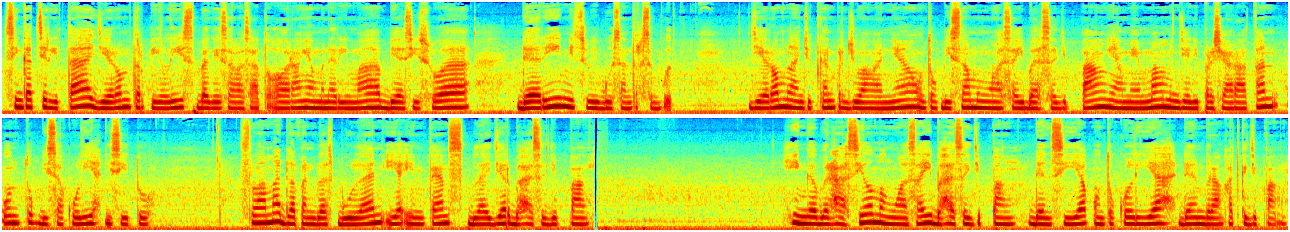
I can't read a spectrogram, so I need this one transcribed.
Singkat cerita, Jerome terpilih sebagai salah satu orang yang menerima beasiswa dari Mitsui Busan tersebut. Jerome melanjutkan perjuangannya untuk bisa menguasai bahasa Jepang yang memang menjadi persyaratan untuk bisa kuliah di situ. Selama 18 bulan, ia intens belajar bahasa Jepang hingga berhasil menguasai bahasa Jepang dan siap untuk kuliah dan berangkat ke Jepang.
